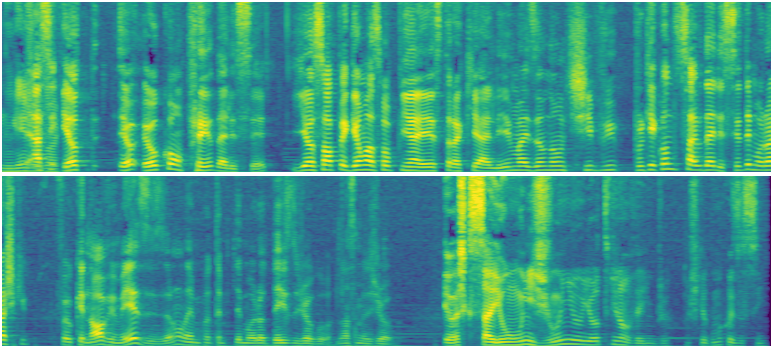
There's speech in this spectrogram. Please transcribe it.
Ninguém jogou Assim, aqui. eu, eu, eu comprei o DLC. E eu só peguei umas roupinhas extra aqui e ali, mas eu não tive. Porque quando saiu o DLC demorou, acho que foi o que? Nove meses? Eu não lembro quanto tempo demorou desde o jogo, o lançamento do jogo. Eu acho que saiu um em junho e outro em novembro. Acho que alguma coisa assim.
